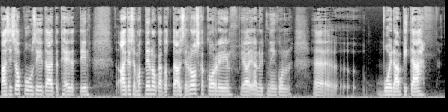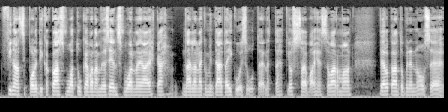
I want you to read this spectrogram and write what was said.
pääsi sopuun siitä, että heitettiin aikaisemmat menokatot täysin roskakoriin, ja, ja nyt niin kuin, voidaan pitää finanssipolitiikka kasvua tukevana myös ensi vuonna ja ehkä näillä näkymin täältä ikuisuuteen, että jossain vaiheessa varmaan velkaantuminen nousee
